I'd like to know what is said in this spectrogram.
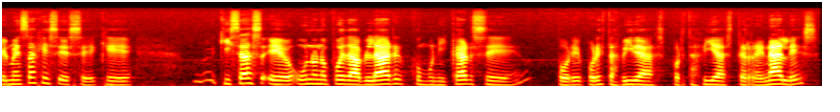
el mensaje es ese, que quizás eh, uno no pueda hablar, comunicarse por, por, estas vidas, por estas vías terrenales,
